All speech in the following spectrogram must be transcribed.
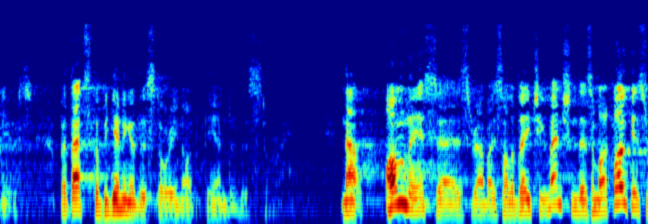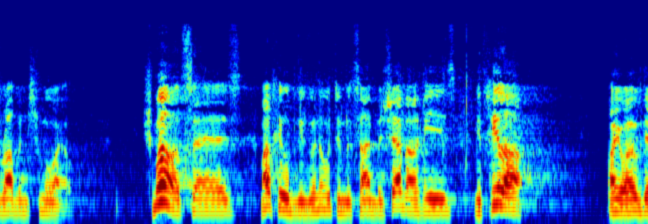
news. But that's the beginning of the story, not the end of the story. Now, on this, as Rabbi Soloveitchik mentioned, there's a machlokes Rav and Shmuel. Shmuel says, Matchil biganut in Messiah B'Shevach is mitchila היו עובדי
